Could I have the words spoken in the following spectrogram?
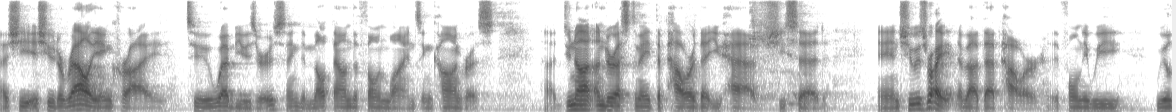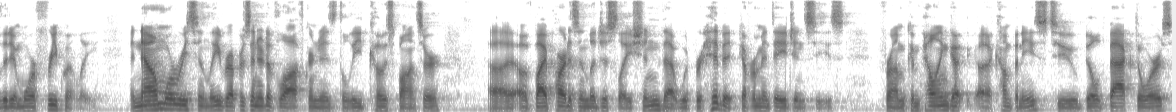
uh, she issued a rallying cry to web users saying to melt down the phone lines in Congress. Uh, do not underestimate the power that you have, she said. And she was right about that power, if only we wielded it more frequently. And now, more recently, Representative Lofgren is the lead co-sponsor uh, of bipartisan legislation that would prohibit government agencies from compelling uh, companies to build backdoors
